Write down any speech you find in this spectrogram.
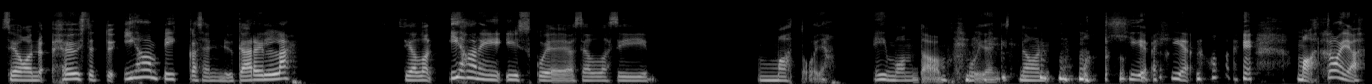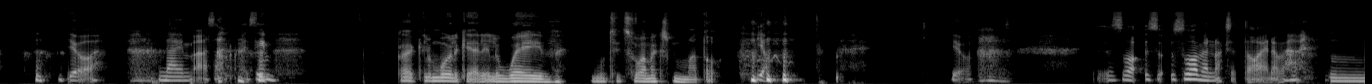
Se on höystetty ihan pikkasen nykärillä. Siellä on ihania iskuja ja sellaisia matoja. Ei montaa, mutta kuitenkin ne on hie- hienoa. matoja. Joo, näin mä sanoisin. Kaikilla muilla kielillä wave, mutta sitten suomeksi mato. Joo. Joo. Su- su- suomennokset on aina vähän, mm.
